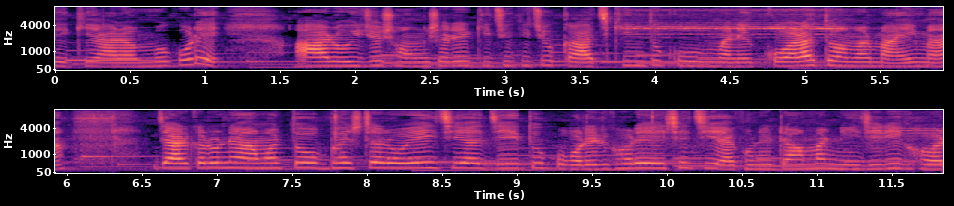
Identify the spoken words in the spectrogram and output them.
থেকে আরম্ভ করে আর ওই যে সংসারের কিছু কিছু কাজ কিন্তু মানে করাতো আমার মাইমা। যার কারণে আমার তো অভ্যাসটা রয়েইছে আর যেহেতু পরের ঘরে এসেছি, এখন এটা আমার নিজেরই ঘর।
